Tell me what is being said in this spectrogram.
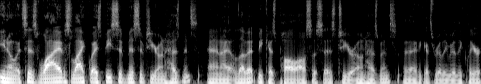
you know, it says, Wives, likewise be submissive to your own husbands. And I love it because Paul also says to your own husbands. And I think it's really, really clear.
